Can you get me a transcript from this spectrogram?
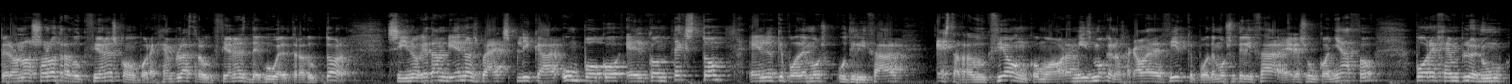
pero no solo traducciones como por ejemplo las traducciones de Google Traductor, sino que también nos va a explicar un poco el contexto en el que podemos utilizar esta traducción, como ahora mismo que nos acaba de decir que podemos utilizar eres un coñazo, por ejemplo, en un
